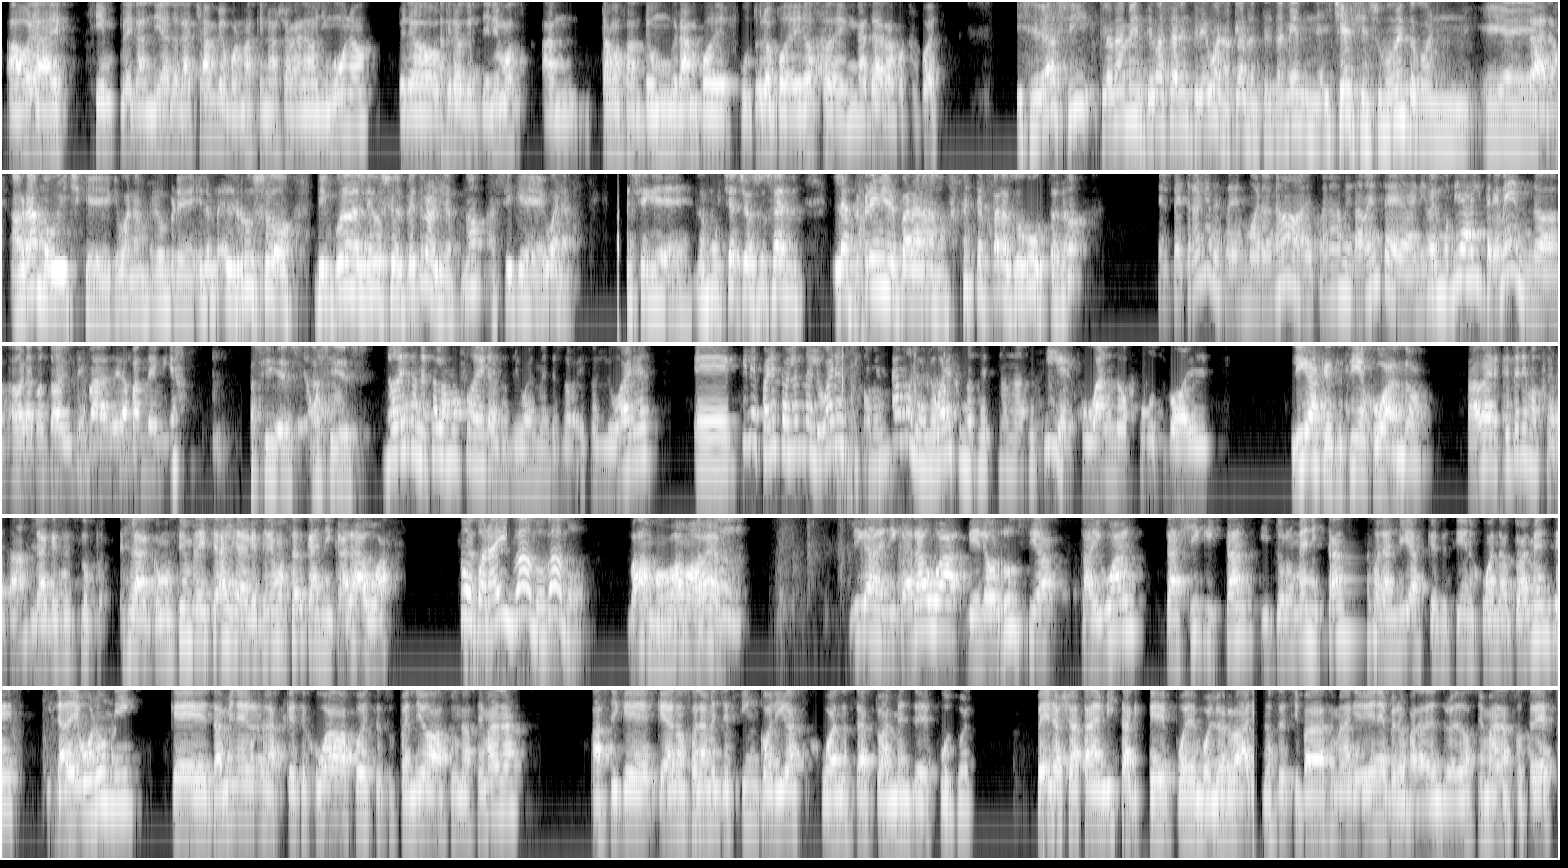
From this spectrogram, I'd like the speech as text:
ahora es siempre candidato a la Champions, por más que no haya ganado ninguno, pero creo que tenemos an- estamos ante un gran poder- futuro poderoso de Inglaterra, por supuesto. Y se da así, claramente, va a estar entre, bueno, claro, entre también el Chelsea en su momento con eh, Claro. Abramovich, que, que, bueno, el hombre, el, el ruso vinculado al negocio del petróleo, ¿no? Así que, bueno, parece que los muchachos usan la Premier para, para sus gustos, ¿no? El petróleo que se desmoronó económicamente a nivel mundial, tremendo, ahora con todo el tema de la pandemia. Así es, bueno. así es. No dejan de ser los más poderosos igualmente esos, esos lugares. Eh, ¿Qué les parece hablando de lugares? Si comentamos los lugares donde, donde se sigue jugando fútbol. Ligas que se siguen jugando. A ver, ¿qué tenemos cerca? La que se la, como siempre dice Ale, la que tenemos cerca es Nicaragua. Vamos para ahí, vamos, vamos. Vamos, vamos a ver. Liga de Nicaragua, Bielorrusia, Taiwán, Tayikistán y Turkmenistán son las ligas que se siguen jugando actualmente. Y la de Burundi, que también eran las que se jugaba, fue se suspendió hace una semana. Así que quedaron solamente cinco ligas jugándose actualmente de fútbol. Pero ya está en vista que pueden volver varias. No sé si para la semana que viene, pero para dentro de dos semanas o tres,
